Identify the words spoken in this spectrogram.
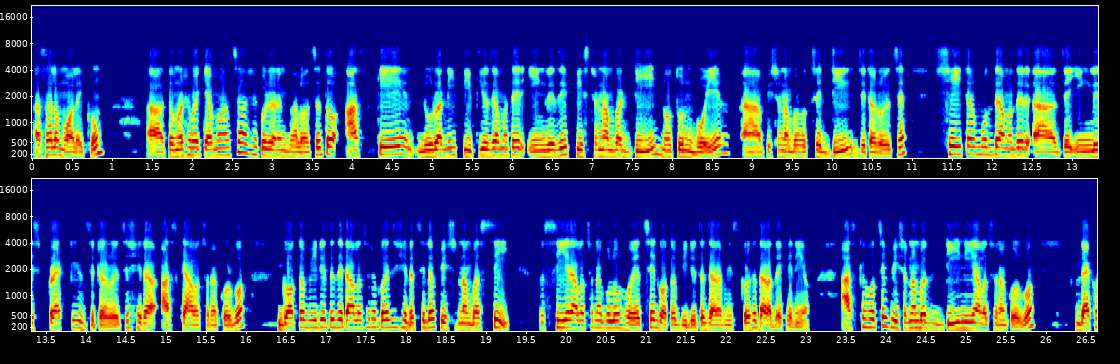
আসসালামু আলাইকুম। তোমরা সবাই কেমন আছো? আশা করি অনেক ভালো আছো। তো আজকে নুরানি তৃতীয় জামাতের ইংরেজি পৃষ্ঠা নাম্বার ডি, নতুন বইয়ের পৃষ্ঠা নাম্বার হচ্ছে ডি যেটা রয়েছে। সেইটার মধ্যে আমাদের যে ইংলিশ প্র্যাকটিস যেটা রয়েছে সেটা আজকে আলোচনা করব। গত ভিডিওতে যেটা আলোচনা করেছি সেটা ছিল পৃষ্ঠা নাম্বার সি। তো সি এর আলোচনাগুলো হয়েছে গত ভিডিওতে, যারা মিস করেছে তারা দেখে নিও। আজকে হচ্ছে পৃষ্ঠা নাম্বার ডি নিয়ে আলোচনা করব। দেখো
